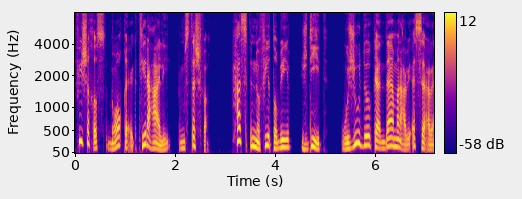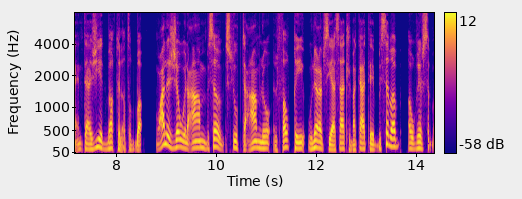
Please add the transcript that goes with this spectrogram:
في شخص بموقع كتير عالي بمستشفى حس إنه في طبيب جديد وجوده كان دائما عم يأثر على إنتاجية باقي الأطباء وعلى الجو العام بسبب أسلوب تعامله الفوقي ولعب سياسات المكاتب بسبب أو غير سبب.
